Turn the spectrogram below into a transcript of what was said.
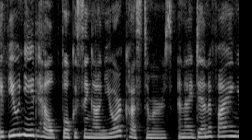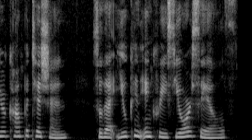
If you need help focusing on your customers and identifying your competition so that you can increase your sales,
